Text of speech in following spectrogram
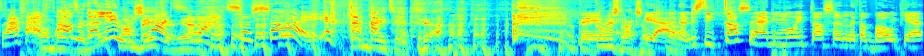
dragen eigenlijk beter, altijd alleen Kan maar beter, zwart. ja. ja. het is zo saai. Kan beter. Ja. Oké, Nee, komen we straks op. Ja, Ja. Nou, dus die tassen, die mooie tassen met dat boompje.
